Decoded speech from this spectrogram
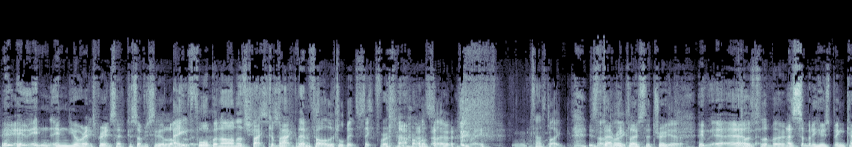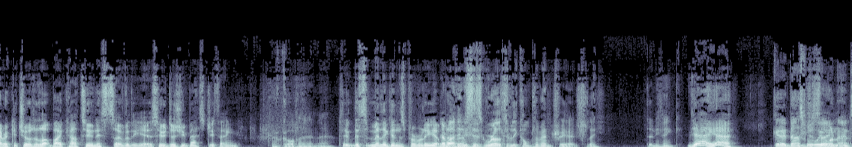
who- who- in in your experience, Ed? Because obviously a lot. Ate four bananas back to back, then felt a little bit sick for an hour or so. sounds like It's sounds very like- close to the truth. Yeah. Who, uh, um, Close to the bone. As somebody who's been caricatured a lot by cartoonists over the years, who does you best? Do you think? Oh God, I don't know. Do you think this Milligan's probably up No, there. but I think then? this is relatively complimentary, actually. Don't you think? Yeah, yeah. Good. That's I'm what we wanted.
